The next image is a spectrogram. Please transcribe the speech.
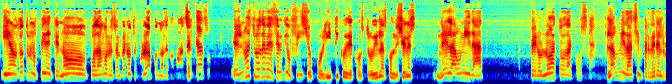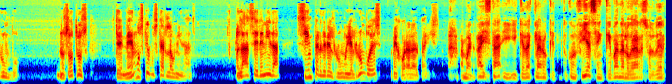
Y a nosotros nos piden que no podamos resolver nuestro problema, pues no le vamos a hacer caso. El nuestro debe ser de oficio político y de construir las condiciones de la unidad, pero no a toda costa. La unidad sin perder el rumbo. Nosotros tenemos que buscar la unidad, la serenidad sin perder el rumbo y el rumbo es mejorar al país. Ah, bueno, ahí está y, queda claro que tú confías en que van a lograr resolver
